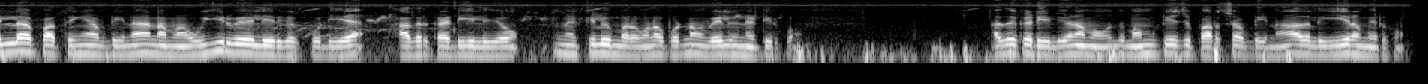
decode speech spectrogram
இல்லை பார்த்திங்க அப்படின்னா நம்ம உயிர் வேலி இருக்கக்கூடிய அதற்கு அடியிலையோ இன்னும் கிளு மரமெல்லாம் போட்டு நம்ம வேலி நட்டியிருப்போம் அதுக்கடியிலையோ நம்ம வந்து மம்முட்டி வச்சு பறிச்சோம் அப்படின்னா அதில் ஈரம் இருக்கும்.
